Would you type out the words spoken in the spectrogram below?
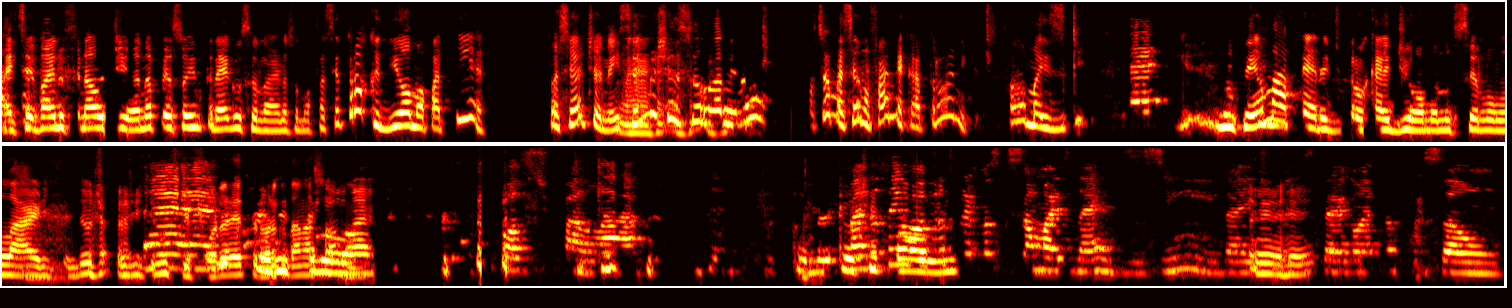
Aí você vai no final de ano, a pessoa entrega o celular na sua mão. Fala, você troca idioma pra tia? Eu falei assim, ah, tia, nem sei mexer no celular, não. Você, mas você não faz mecatrônica? Você fala, mas que- que- não tem a matéria de trocar idioma no celular, entendeu? Tipo, a gente não É, Se for eletrônico, dá na sua mão. celular. Posso te falar. Como é que eu Mas te eu tenho falo? outros primos que são mais nerds, assim, e daí tipo, Uhum. eles pegam essa função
